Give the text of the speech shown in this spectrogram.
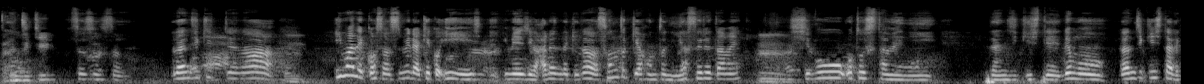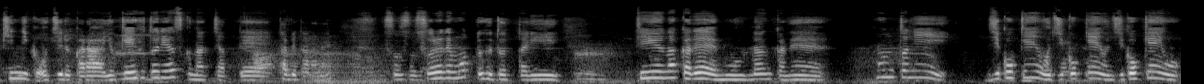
断食？そうそうそう。断食っていうのは、うん。今でこそスミレは結構いいイメージがあるんだけど、その時は本当に痩せるため、うん。脂肪を落とすために断食して、でも断食したら筋肉落ちるから余計太りやすくなっちゃって、食べたらね。そうそう、それでもっと太ったり、っていう中でもうなんかね、本当に自己嫌悪、自己嫌悪、自己嫌悪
